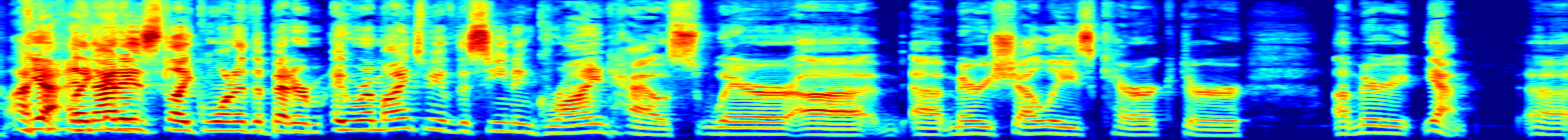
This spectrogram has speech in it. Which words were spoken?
I, yeah, like, and that is like one of the better. It reminds me of the scene in Grindhouse where uh, uh Mary Shelley's character, uh, Mary, yeah, uh,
